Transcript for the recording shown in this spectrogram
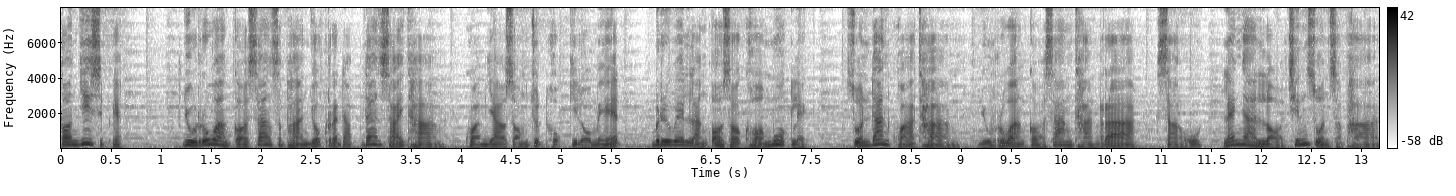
ตอน 21 อยู่ระหว่างก่อสร้างสะพานยกระดับด้านซ้ายทาง ความยาว 2.6 กิโลเมตร บริเวณหลังอสคมวกเหล็ก ส่วนด้านขวาทางอยู่ระหว่างก่อสร้างฐานราก เสา และงานหล่อชิ้นส่วนสะพาน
